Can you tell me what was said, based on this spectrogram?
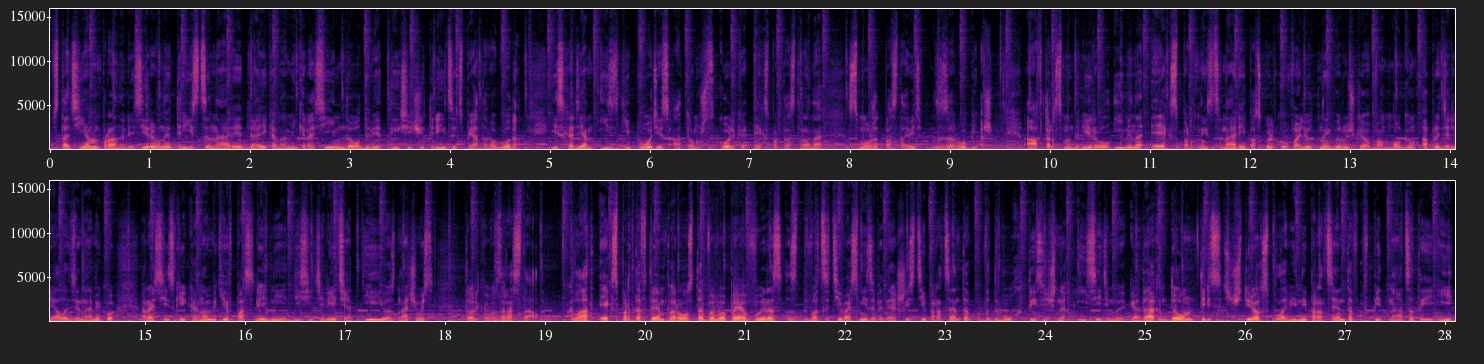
В статье проанализированы три сценария для экономики России до 2035 года, исходя из гипотез о том, сколько экспорта страна сможет поставить за рубеж. Автор смоделировал именно экспортный сценарий, поскольку валютная выручка во многом определяла динамику российской экономики в последние десятилетия, и ее значимость только возрастала. Вклад экспорта в темпы роста ВВП вырос с 28,6% в 2007 годах до 34,5% в 15 и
